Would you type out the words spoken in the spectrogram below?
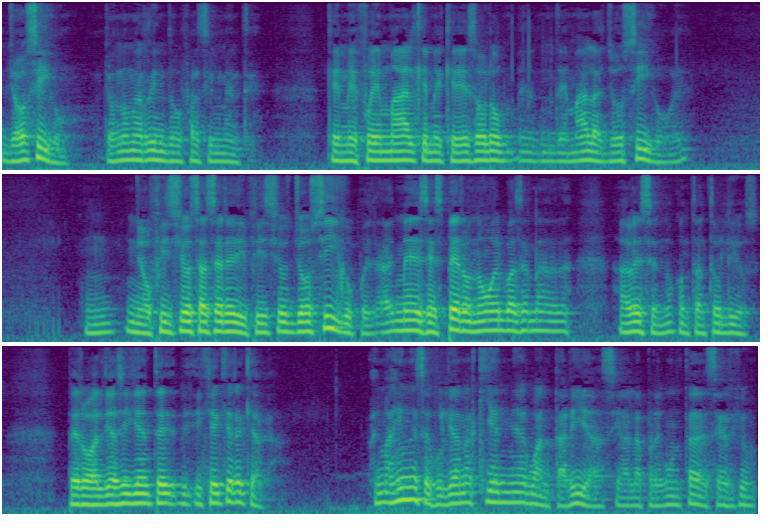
Yo sigo. Yo no me rindo fácilmente. Que me fue mal, que me quedé solo de malas. Yo sigo. ¿eh? ¿Mm? Mi oficio es hacer edificios. Yo sigo. Pues me desespero. No vuelvo a hacer nada a veces, ¿no? Con tantos líos. Pero al día siguiente, ¿y qué quiere que haga? Imagínese, Juliana, ¿quién me aguantaría si a la pregunta de Sergio,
